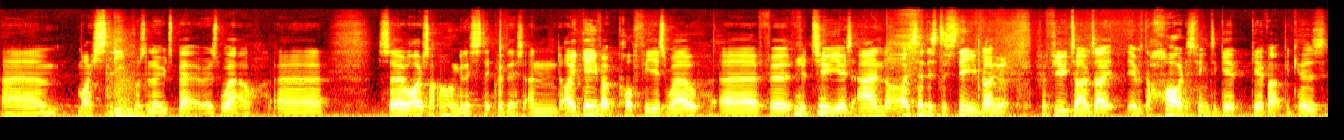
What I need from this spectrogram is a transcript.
um, my sleep was loads better as well. Uh, so I was like, oh, I'm going to stick with this, and I gave up coffee as well uh, for, for two years. And I said this to Steve like for a few times. I it was the hardest thing to give give up because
